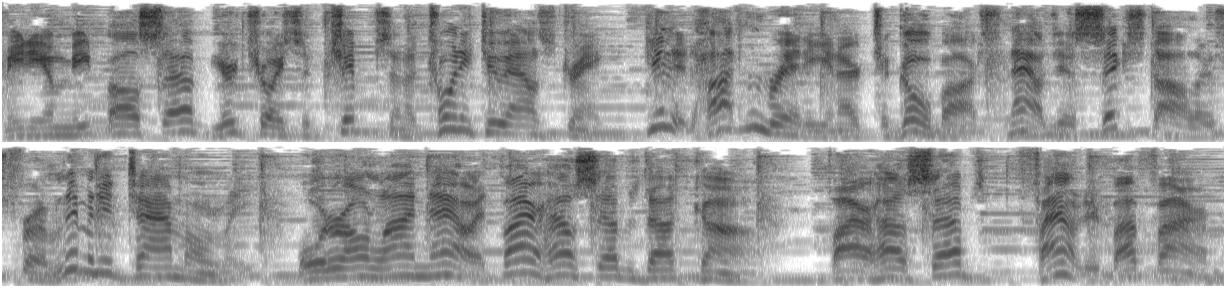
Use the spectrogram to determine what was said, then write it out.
Medium meatball sub, your choice of chips and a 22 ounce drink. Get it hot and ready in our to go box, now just $6 for a limited time only. Order online now at firehouseSubs.com. Firehouse Subs, founded by firemen.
